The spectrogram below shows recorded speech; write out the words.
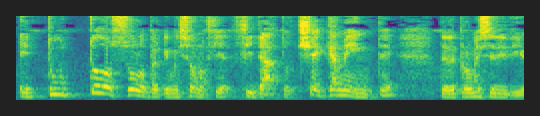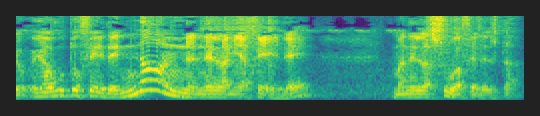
e tutto solo perché mi sono fidato ciecamente delle promesse di Dio e ho avuto fede non nella mia fede, ma nella sua fedeltà.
